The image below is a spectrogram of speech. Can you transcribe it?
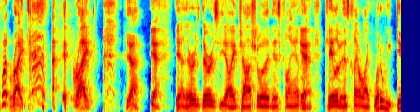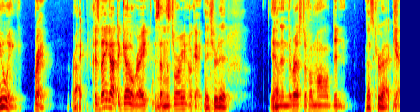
What? Right. right. Yeah. yeah, Yeah. There was there was, you know, like Joshua and his clan Yeah. and Caleb and his clan were like, what are we doing? right. Right. Because they got to go, right? Is that the Mhm. story? Okay. They sure did. Yep. And then the rest of them all didn't. That's correct. Yeah.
